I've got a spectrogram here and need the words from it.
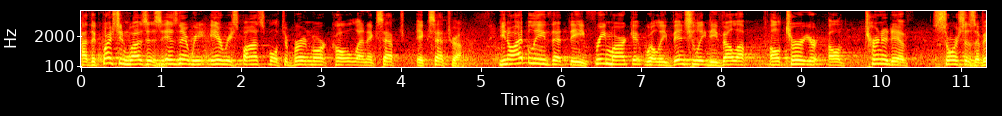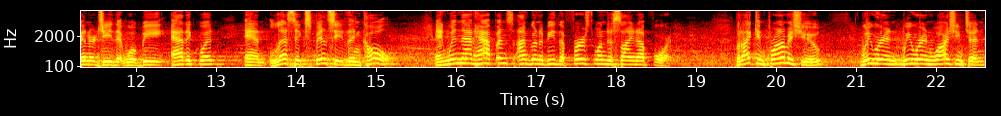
Uh, the question was, is, isn't it re- irresponsible to burn more coal and accept, et cetera? You know, I believe that the free market will eventually develop alter- alternative sources of energy that will be adequate and less expensive than coal. And when that happens, I'm going to be the first one to sign up for it. But I can promise you, we were in, we were in Washington,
